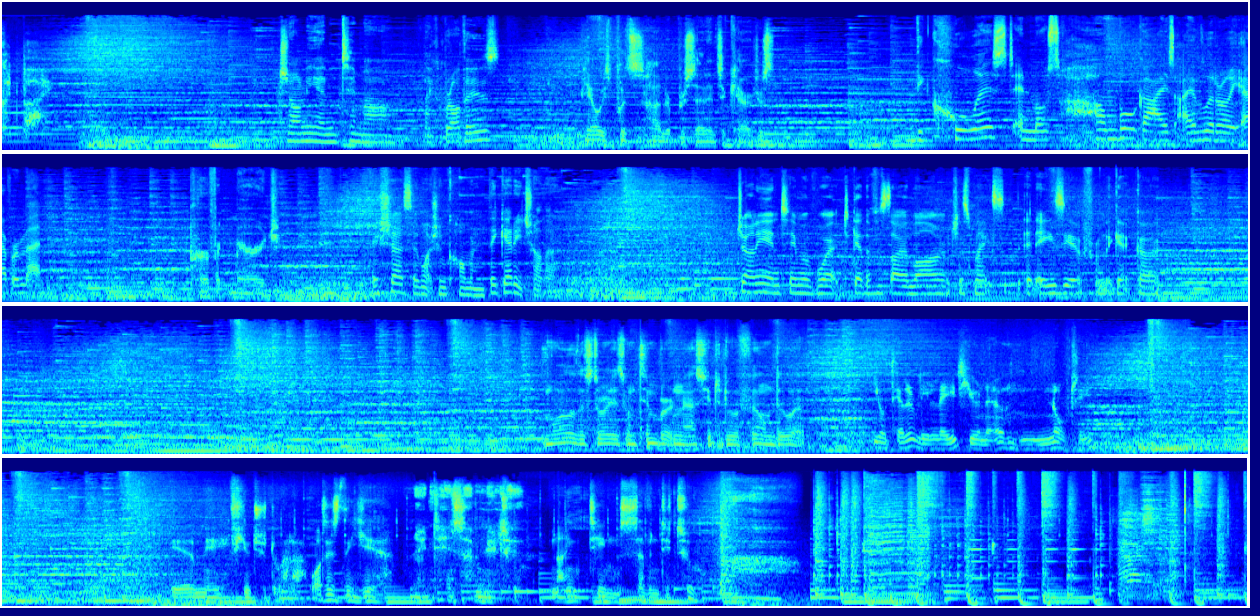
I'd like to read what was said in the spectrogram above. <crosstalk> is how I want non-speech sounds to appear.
Goodbye. Johnny and Tim are like brothers. He always puts 100% into characters. The coolest and most humble guys I've literally ever met. Perfect marriage. They share so much in common. They get each other. Johnny and Tim have worked together for so long, it just makes it easier from the get-go. The moral of the story is when Tim Burton asks you to do a film, do it. You're terribly late, you know. Naughty. Hear me, future dweller. What is the year? 1972. 1972. Ah.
